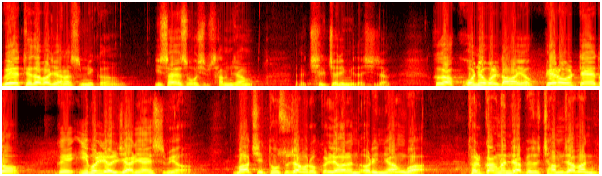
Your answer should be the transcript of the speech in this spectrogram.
왜 대답하지 않았습니까? 이사야서 53장 7절입니다. 시작. 그가 곤욕을 당하여 괴로울 때에도 그의 입을 열지 아니하였으며 마치 도수장으로 끌려가는 어린 양과 털 깎는 자 앞에서 잠잠한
